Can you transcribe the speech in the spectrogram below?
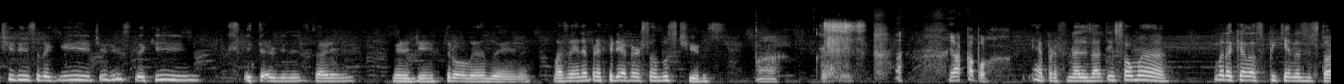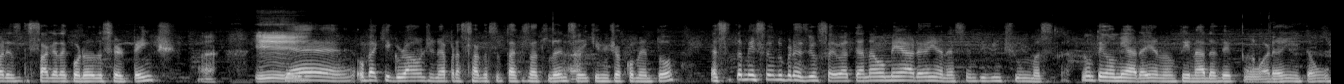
tira isso daqui, tira isso daqui. E termina a história aí. Mary Jane trollando ele, né? Mas eu ainda preferi a versão dos tiros. Ah. e acabou. É, pra finalizar, tem só uma, uma daquelas pequenas histórias da saga da Coroa da Serpente. É. E... Que é o background, né, pra saga dos Ataques Atlantes é. aí, que a gente já comentou. Essa também saiu no Brasil, saiu até na Homem-Aranha, né, 121, mas não tem Homem-Aranha, não tem nada a ver com o Aranha, então...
